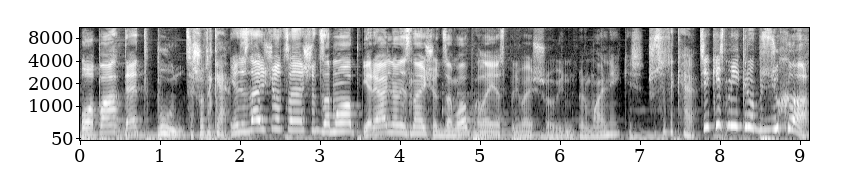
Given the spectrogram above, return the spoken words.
Опа, Дедпул. Це що таке? Я не знаю, що це, що це за моб. Я реально не знаю, що це за моб, але я сподіваюся, що він нормальний якийсь. Що це таке? Це якийсь мікробздюха.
